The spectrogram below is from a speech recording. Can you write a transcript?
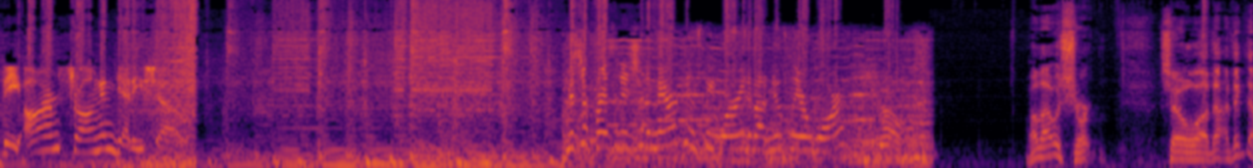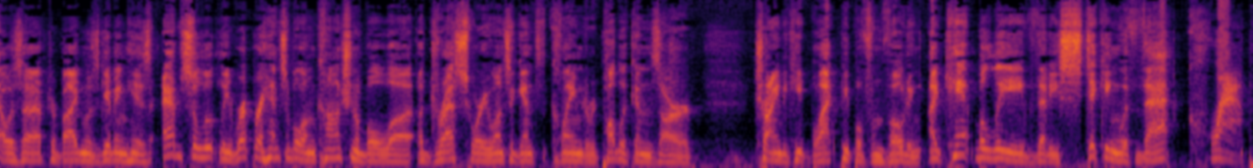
The Armstrong and Getty Show. Mr. President, should Americans be worried about nuclear war? No. Well, that was short. So uh, that, I think that was uh, after Biden was giving his absolutely reprehensible, unconscionable uh, address, where he once again claimed Republicans are trying to keep black people from voting. I can't believe that he's sticking with that crap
